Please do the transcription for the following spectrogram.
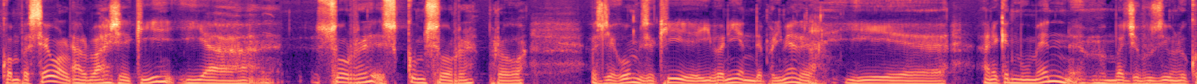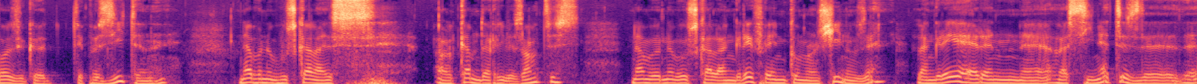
Quan passeu al, al baix aquí hi ha sorra, és com sorra, però els llegums aquí hi venien de primera. Ah. I eh, en aquest moment em vaig a vos dir una cosa que t'he pas dit. Eh? Anaven a buscar les, al camp de Ribes Altes, anaven a buscar l'engrais feien com els xinos. Eh? L'engrais eren eh, les cinetes de, de,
